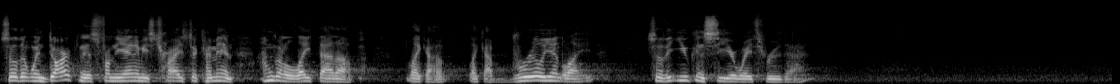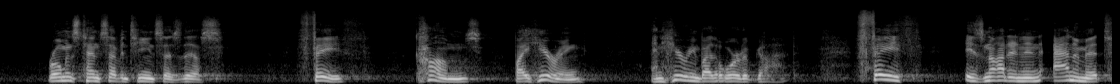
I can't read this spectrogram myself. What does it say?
so that when darkness from the enemies tries to come in, I'm going to light that up like a, like a brilliant light so that you can see your way through that. Romans 10:17 says this, faith comes by hearing and hearing by the word of God. Faith is not an inanimate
